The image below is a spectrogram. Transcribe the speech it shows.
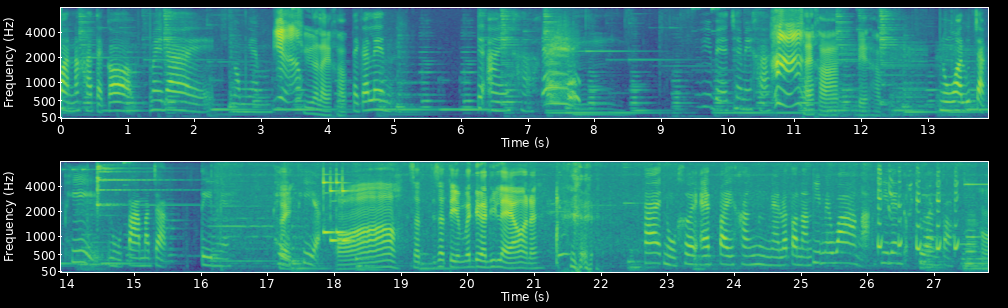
วันนะคะ แต่ก็ไม่ได้งอมแงมชื่ออะไรครับ แต่ก็เล่น ชื่อไอซ์ค่ะ พี่เบสใช่ไหมคะ ใช่ครับเดทครับ หนูอะรู้จักพี่หนูตามมาจากตีมไง เพเฮ้ย จพี่อะอ๋อสตสตรีมเมื่อเดือนที่แล้วอะนะ ใช่หนูเคยแอดไปครั้งหนึ่งไง แล้วตอนนั้นพี่ไม่ว่างอะพี่เล่นกับเพื่อนเปล่าอ๋อ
